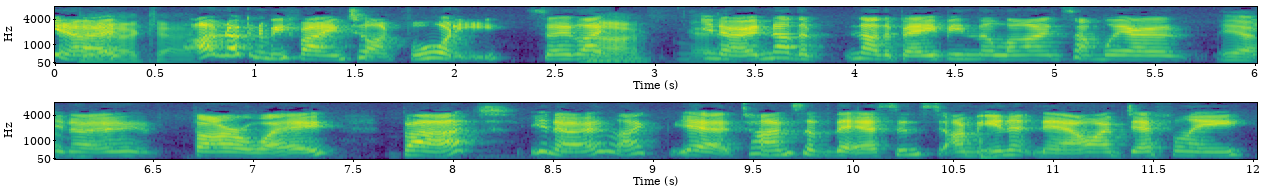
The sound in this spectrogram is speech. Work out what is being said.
you know, yeah, okay. I'm not going to be fighting until I'm 40. So, like, no. you know, another another baby in the line somewhere, yeah. you know, far away. But, you know, like, yeah, time's of the essence. I'm in it now. I'm definitely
